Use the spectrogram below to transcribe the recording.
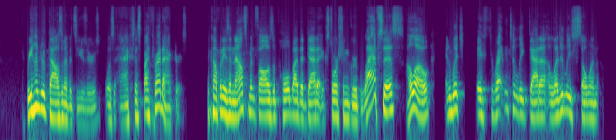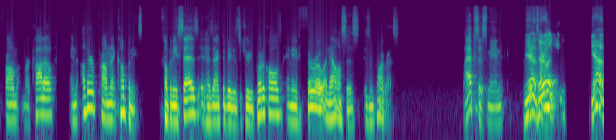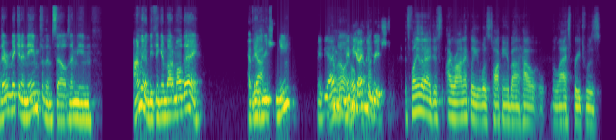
300,000 of its users was accessed by threat actors. The company's announcement follows a poll by the data extortion group Lapsus, hello, in which they threatened to leak data allegedly stolen from Mercado and other prominent companies. The company says it has activated security protocols and a thorough analysis is in progress. Lapsus, man. Yeah, they're like, yeah, they're making a name for themselves. I mean, I'm gonna be thinking about them all day. Have they Yeah. reached me? Maybe I I, know. Maybe I've been not. breached. It's funny that I just ironically was talking about how the last breach was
